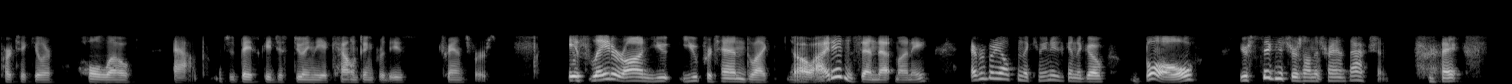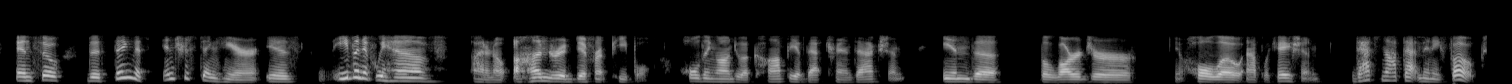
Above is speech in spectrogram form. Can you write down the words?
particular Holo app, which is basically just doing the accounting for these transfers. If later on you you pretend like, no, I didn't send that money, everybody else in the community is going to go, bull, your signature's on the transaction, right? And so the thing that's interesting here is even if we have, I don't know, a hundred different people holding on to a copy of that transaction in the the larger you know, Holo application, that's not that many folks,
